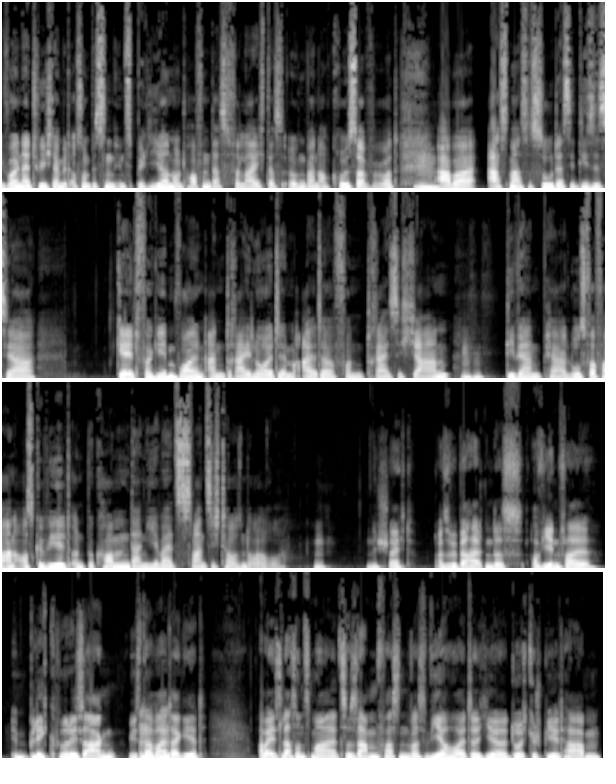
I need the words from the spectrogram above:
Die wollen natürlich damit auch so ein bisschen inspirieren und hoffen, dass vielleicht das irgendwann auch größer wird. Mhm. Aber erstmal ist es so, dass sie dieses Jahr Geld vergeben wollen an drei Leute im Alter von 30 Jahren. Mhm. Die werden per Losverfahren ausgewählt und bekommen dann jeweils 20.000 Euro. Hm, nicht schlecht. Also wir behalten das auf jeden Fall im Blick, würde ich sagen, wie es mhm. da weitergeht. Aber jetzt lass uns mal zusammenfassen, was wir heute hier durchgespielt haben.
